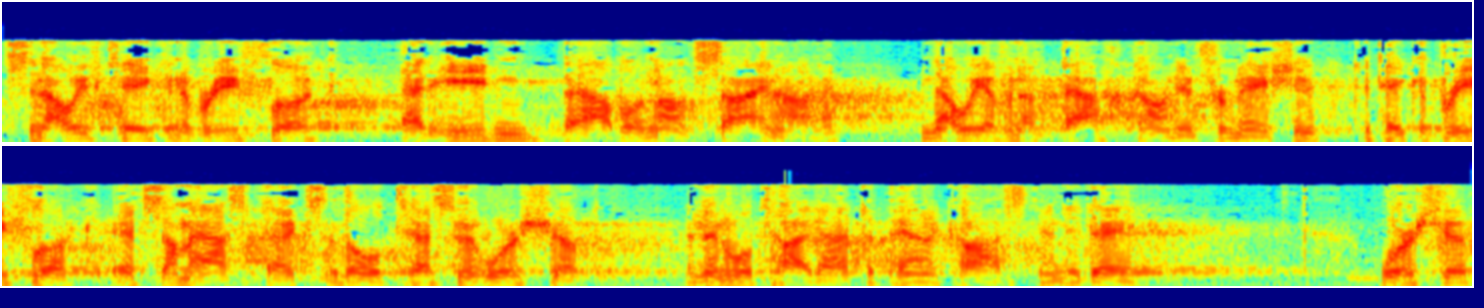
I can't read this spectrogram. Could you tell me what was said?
So now we've taken a brief look at Eden, Babel, and Mount Sinai. Now we have enough background information to take a brief look at some aspects of the Old Testament worship, and then we'll tie that to Pentecost and today. Worship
